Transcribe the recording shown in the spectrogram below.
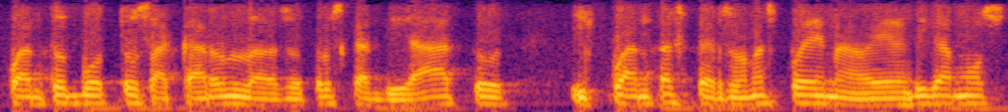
cuántos votos sacaron los otros candidatos y cuántas personas pueden haber, digamos,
